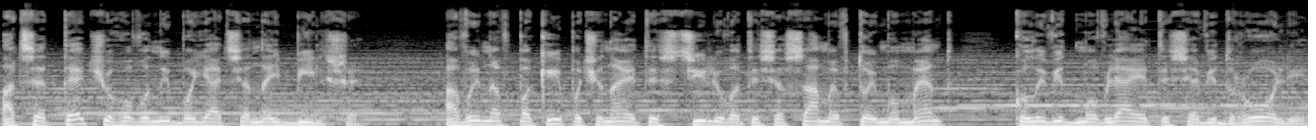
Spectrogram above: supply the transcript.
А це те, чого вони бояться найбільше. А ви навпаки починаєте зцілюватися саме в той момент, коли відмовляєтеся від ролі,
